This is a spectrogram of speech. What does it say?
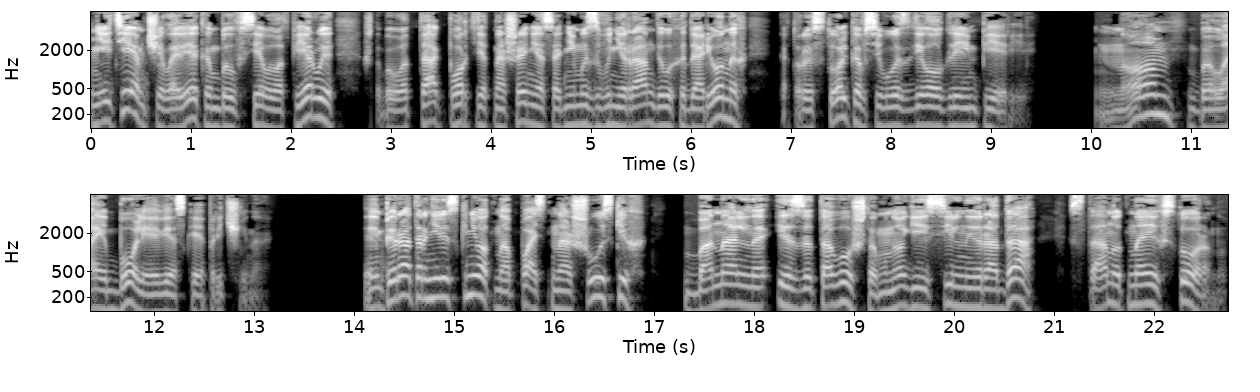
Не тем человеком был Всеволод Первый, чтобы вот так портить отношения с одним из внеранговых одаренных, который столько всего сделал для империи. Но была и более веская причина. Император не рискнет напасть на шуйских банально из-за того, что многие сильные рода станут на их сторону.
